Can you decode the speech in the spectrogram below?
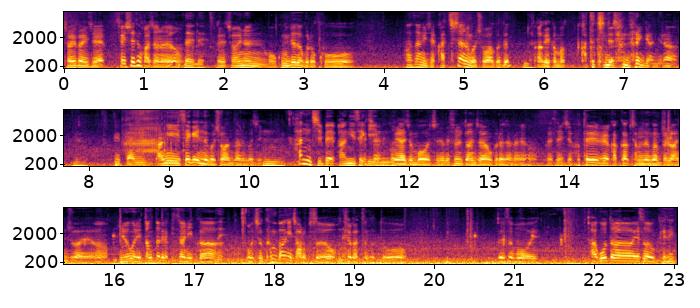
저희가 이제 셋이서 가잖아요. 네네. 그래서 저희는 뭐 공대도 그렇고 항상 이제 같이 자는 걸 좋아하거든. 네. 아 그러니까 막 같은 침대 잔다는 게 아니라 음. 일단 방이 세 개 있는 걸 좋아한다는 거지. 음, 한 집에 방이 세 개 그쵸? 있는 거. 그래가지고 뭐 저녁에 술도 한잔하고 그러잖아요. 그래서 이제 호텔을 각각 잡는 건 별로 안 좋아해요. 뉴욕은 이 땅덩이가 비싸니까 네. 엄청 큰 방이 잘 없어요. 호텔 네. 같은 것도. 그래서 뭐 아고다에서 계속,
